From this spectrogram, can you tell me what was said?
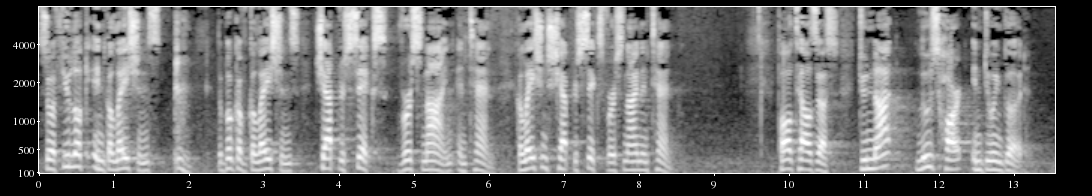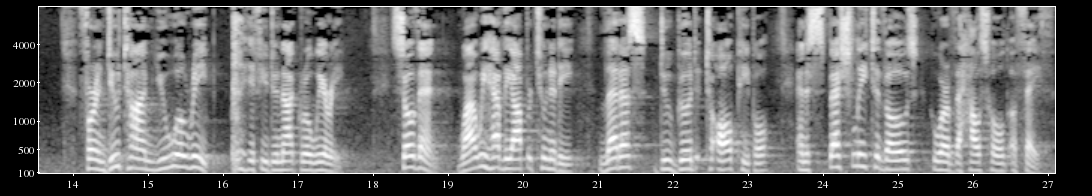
So if you look in Galatians, the book of Galatians, chapter 6, verse 9 and 10. Galatians chapter 6, verse 9 and 10. Paul tells us, do not lose heart in doing good. For in due time you will reap if you do not grow weary. So then, while we have the opportunity, let us do good to all people, and especially to those who are of the household of faith.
